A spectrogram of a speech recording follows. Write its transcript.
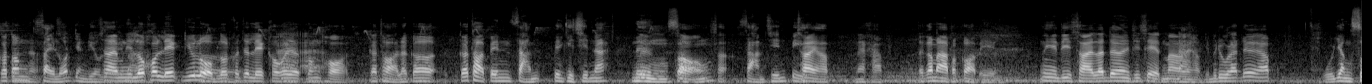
ก็ต้องใช่ครับใส่รถอย่างเดียวๆเลย ใช่บางทีรถเขาเล็กยุโรปเออรถเขาจะเล็กเขาก็จะอ่า ต้องถอด ก็ถอดแล้วก็ก็ถอดเป็นสามเป็นกี่ชิ้นนะหนึ่งสองสองสามชิ้นปีกใช่ครับ นะครับแล้วก็มาประกอบเองนี่ดีไซน์ลัดเดอร์พิเศษมากเลยครับเดี๋ยวไปดูรัดเดอร์ครับโอ้ยังส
